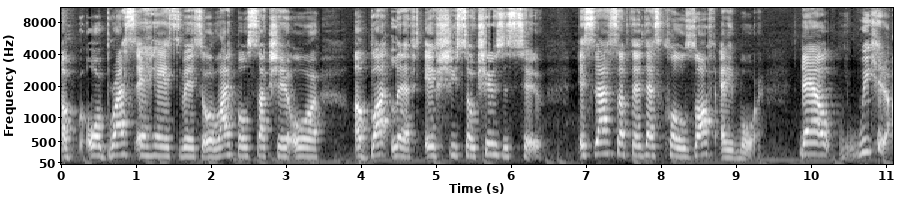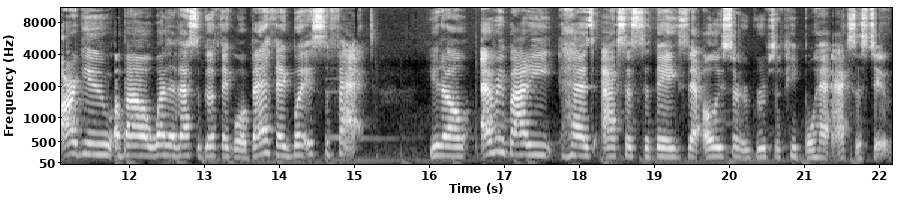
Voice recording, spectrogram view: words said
or breast enhancements or liposuction or a butt lift if she so chooses to. It's not something that's closed off anymore. Now, we could argue about whether that's a good thing or a bad thing, but it's the fact. You know, everybody has access to things that only certain groups of people had access to.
